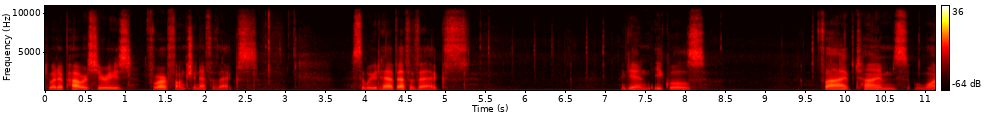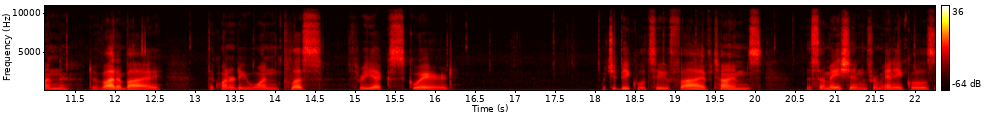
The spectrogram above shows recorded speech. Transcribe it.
to write a power series for our function f of x. So we would have f of x, again, equals 5 times 1 divided by the quantity 1 plus 3x squared, which would be equal to 5 times the summation from n equals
